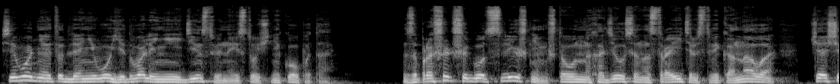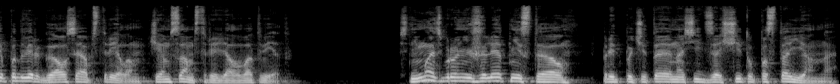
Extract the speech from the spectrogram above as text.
Сегодня это для него едва ли не единственный источник опыта. За прошедший год с лишним, что он находился на строительстве канала, чаще подвергался обстрелам, чем сам стрелял в ответ. Снимать бронежилет не стал, предпочитая носить защиту постоянно.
